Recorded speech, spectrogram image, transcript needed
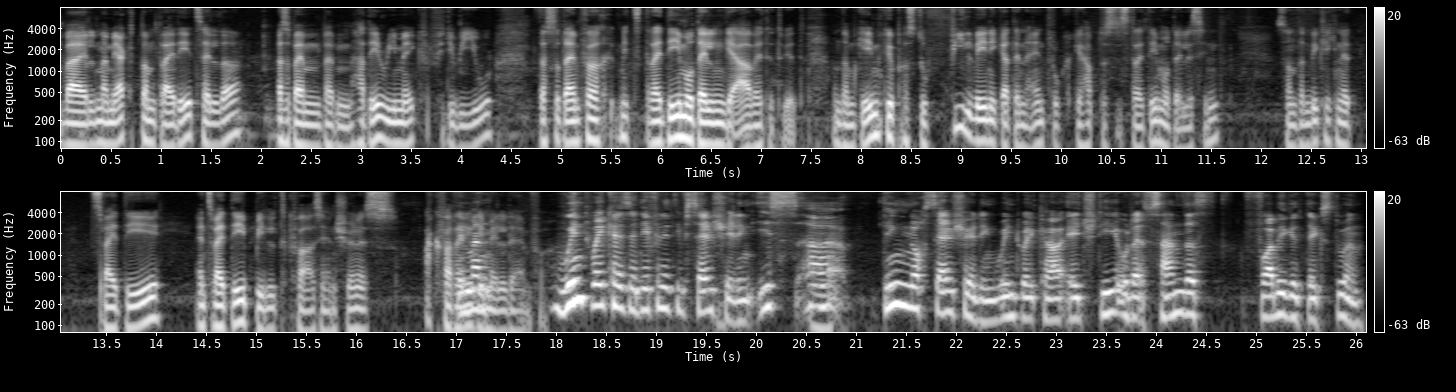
Weil man merkt beim 3D-Zelda, also beim, beim HD-Remake für die Wii U, dass dort einfach mit 3D-Modellen gearbeitet wird. Und am GameCube hast du viel weniger den Eindruck gehabt, dass es 3D-Modelle sind, sondern wirklich eine 2D, ein 2D-Bild quasi, ein schönes Aquarellgemälde einfach. Wind Waker ist ja definitiv Cell Shading. Ist äh, Ding noch Cell Shading, Wind Waker HD oder sind das farbige Texturen?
